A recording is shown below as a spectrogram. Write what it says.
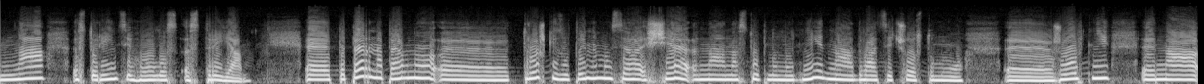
на сторінці Голос Стрия. Тепер, напевно, трошки зупинимося ще на наступному дні, на 26 е, жовтні, на,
